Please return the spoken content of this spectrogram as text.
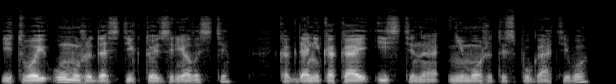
и твой ум уже достиг той зрелости, когда никакая истина не может испугать его.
